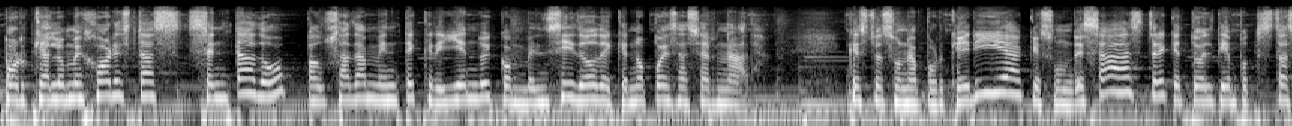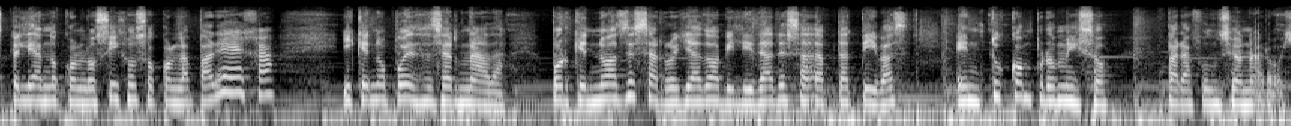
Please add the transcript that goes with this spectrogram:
Porque a lo mejor estás sentado pausadamente creyendo y convencido de que no puedes hacer nada, que esto es una porquería, que es un desastre, que todo el tiempo te estás peleando con los hijos o con la pareja y que no puedes hacer nada, porque no has desarrollado habilidades adaptativas en tu compromiso para funcionar hoy.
